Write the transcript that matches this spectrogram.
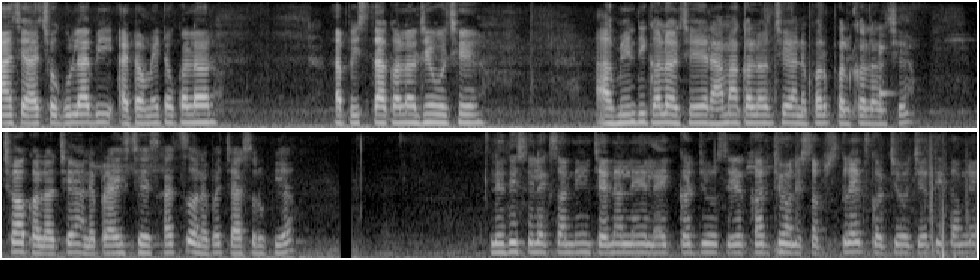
આ છે આછો ગુલાબી, આ ટમેટો કલર આ પિસ્તા કલર જેવો છે. આ મહેંદી કલર છે, રામા કલર છે અને પર્પલ કલર છે. છ કલર છે અને પ્રાઇસ છે સાતસો ને પચાસ રૂપિયા. નિધિ સિલેક્શનની ચેનલને લાઇક કરજો, શેર કરજો અને સબસ્ક્રાઈબ કરજો, જેથી તમને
